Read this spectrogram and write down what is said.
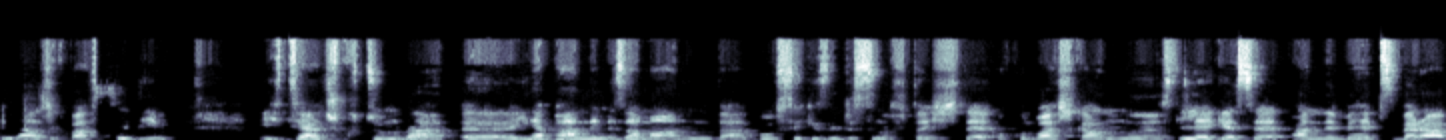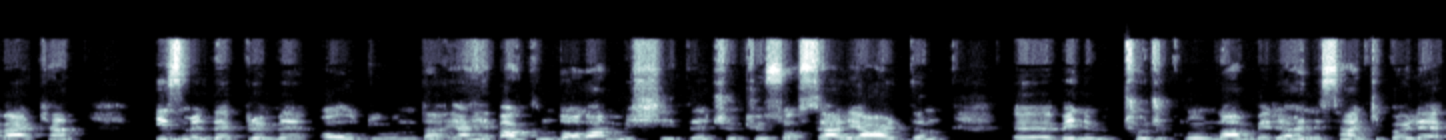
Birazcık bahsedeyim. İhtiyaç kutum da e, yine pandemi zamanında bu 8. sınıfta işte okul başkanlığı, LGS, pandemi hepsi beraberken İzmir depremi olduğunda yani hep aklımda olan bir şeydi. Çünkü sosyal yardım e, benim çocukluğumdan beri hani sanki böyle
